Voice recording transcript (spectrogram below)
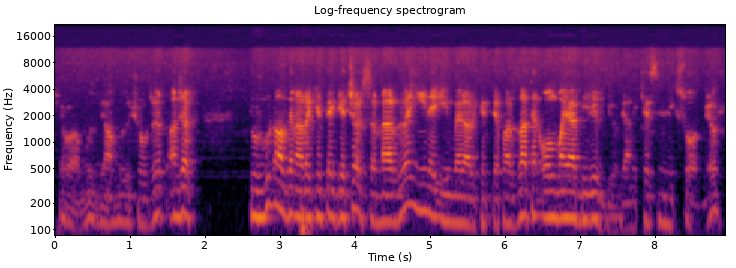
Cevabımız yalnız 3 olacak. Ancak durgun halden harekete geçerse merdiven yine ivmeli hareket yapar. Zaten olmayabilir diyor. Yani kesinlik sormuyor.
